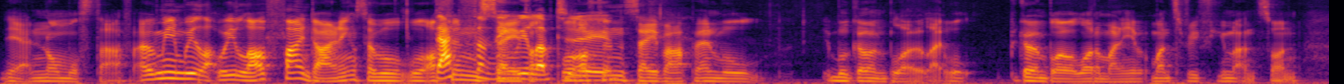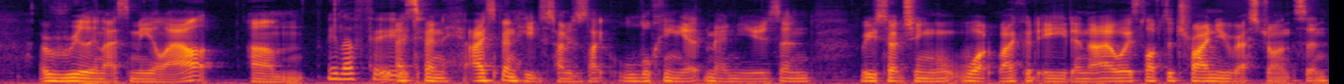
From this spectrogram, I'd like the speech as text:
yeah, normal stuff. I mean, we lo- we love fine dining, so we'll, we'll That's often save we up, we'll do. often save up and we'll we'll go and blow like we'll go and blow a lot of money once every few months on a really nice meal out. Um, we love food. I spend I spend heaps of time just like looking at menus and researching what I could eat, and I always love to try new restaurants and.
